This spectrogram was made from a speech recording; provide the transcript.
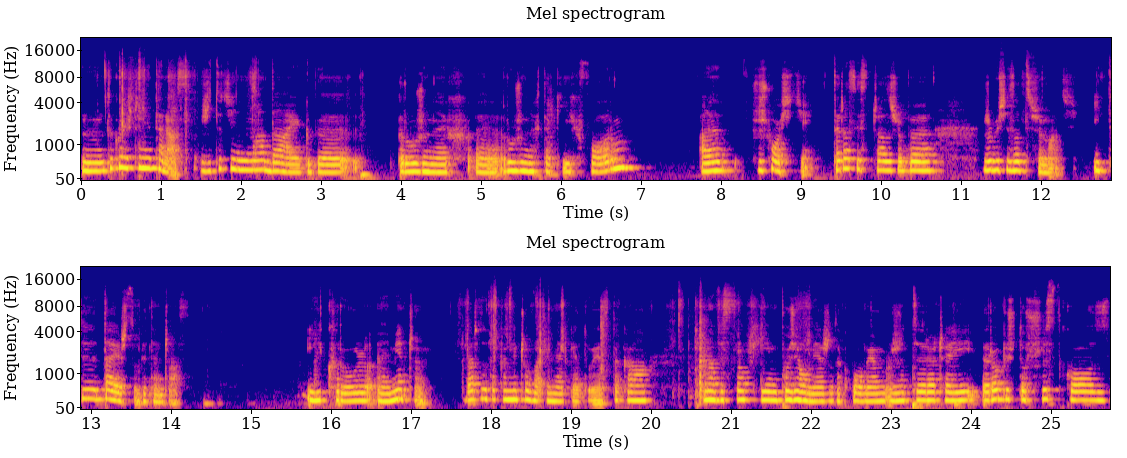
Mm, Tylko jeszcze nie teraz, że to ci nada jakby różnych, e, różnych takich form, ale w przyszłości. Teraz jest czas, żeby, żeby się zatrzymać i ty dajesz sobie ten czas. I król e, mieczy. Bardzo taka mieczowa energia tu jest, taka na wysokim poziomie, że tak powiem, że ty raczej robisz to wszystko z.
